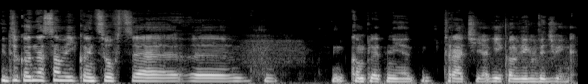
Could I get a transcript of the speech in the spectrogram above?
i tylko na samej końcówce y, kompletnie traci jakikolwiek wydźwięk.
